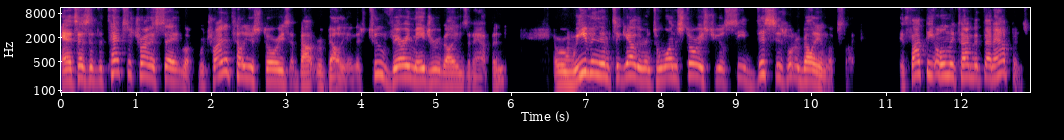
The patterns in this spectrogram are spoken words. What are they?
And it says that the text is trying to say, look, we're trying to tell you stories about rebellion. There's two very major rebellions that happened, and we're weaving them together into one story so you'll see this is what rebellion looks like. It's not the only time that that happens.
